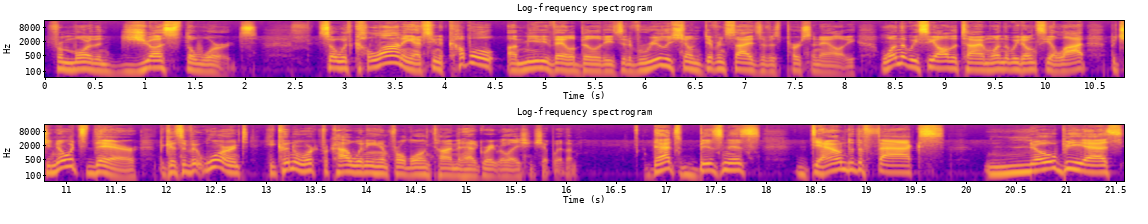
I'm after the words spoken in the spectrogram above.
from more than just the words. So with Kalani, I've seen a couple of media availabilities that have really shown different sides of his personality. One that we see all the time, one that we don't see a lot, but you know it's there because if it weren't, he couldn't have worked for Kyle Whittingham for a long time and had a great relationship with him. That's business down to the facts, no BS.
